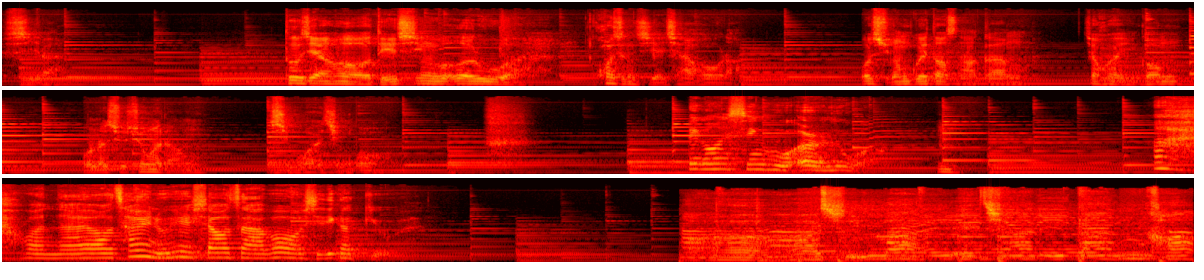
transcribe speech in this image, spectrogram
是啦，拄则吼，伫新屋二路啊，发生一个车祸啦。我想讲过斗三工，才发现讲，原来受伤的人是我的情某。你讲新湖二路哦？嗯。唉，原来哦，蔡韵如迄个小查某是你甲救的。啊，心爱的，请你等候，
